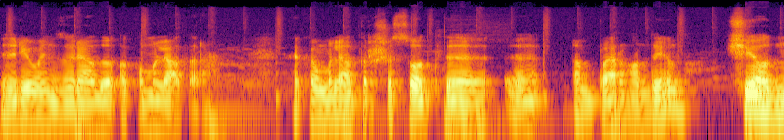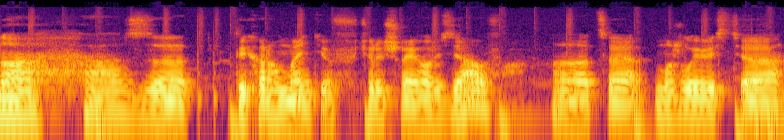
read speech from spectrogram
рівень заряду акумулятора. Акумулятор 600 е, е, ампер годин. Ще одна а, з тих аргументів, через що я його взяв, а, це можливість е,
